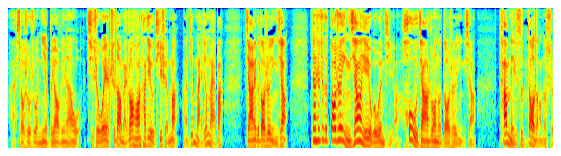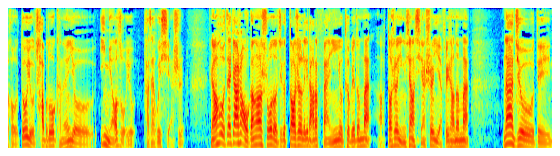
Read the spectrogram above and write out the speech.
啊，销售说你也不要为难我。其实我也知道买装潢他就有提成嘛，啊就买就买吧，加了个倒车影像。但是这个倒车影像也有个问题啊，后加装的倒车影像，它每次倒档的时候都有差不多可能有一秒左右它才会显示，然后再加上我刚刚说的这个倒车雷达的反应又特别的慢啊，倒车影像显示也非常的慢。那就得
